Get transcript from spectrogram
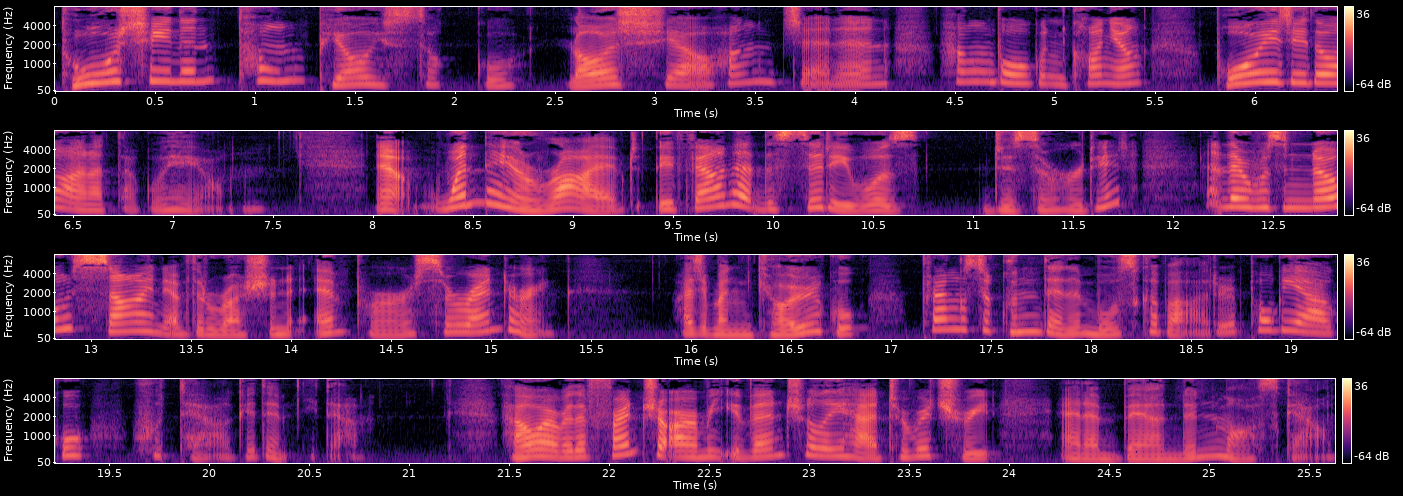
도시는 텅 비어 있었고 러시아 황제는 항복은커녕 보이지도 않았다고 해요. Now, when they arrived, they found that the city was deserted and there was no sign of the Russian emperor surrendering. 하지만 결국 프랑스 군대는 모스크바를 포기하고 후퇴하게 됩니다. However, the French army eventually had to retreat and abandon Moscow.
